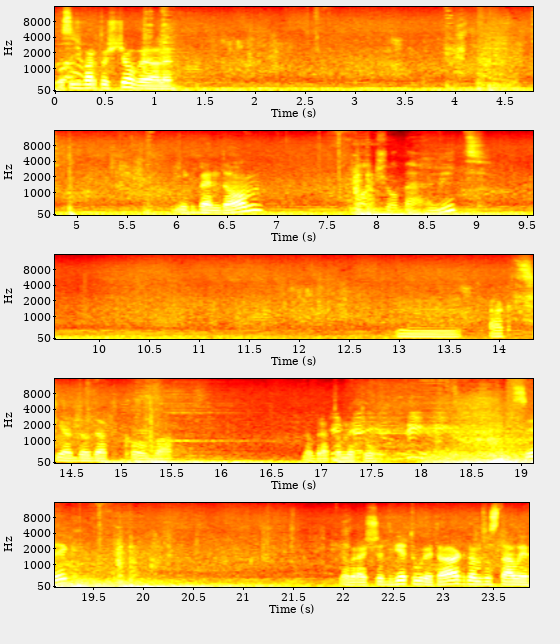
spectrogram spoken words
dosyć wartościowe, ale... Niech będą. Git. Mm, akcja dodatkowa. Dobra, to my tu. Cyk. Dobra, jeszcze dwie tury, tak? Nam zostały.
